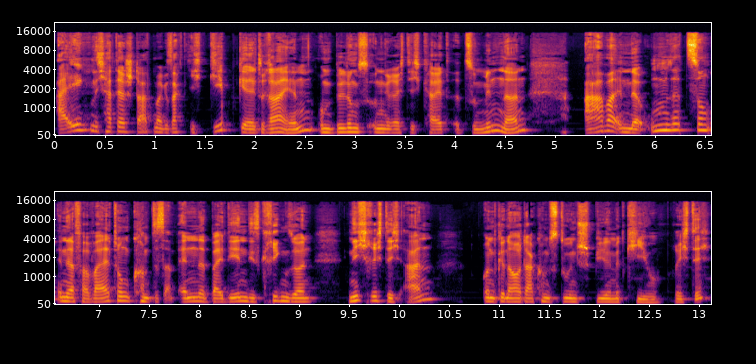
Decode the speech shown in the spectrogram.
eigentlich hat der Staat mal gesagt, ich gebe Geld rein, um Bildungsungerechtigkeit äh, zu mindern, aber in der Umsetzung, in der Verwaltung kommt es am Ende bei denen, die es kriegen sollen, nicht richtig an und genau da kommst du ins Spiel mit KIU, richtig?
